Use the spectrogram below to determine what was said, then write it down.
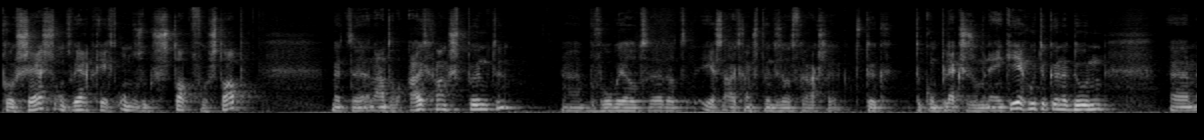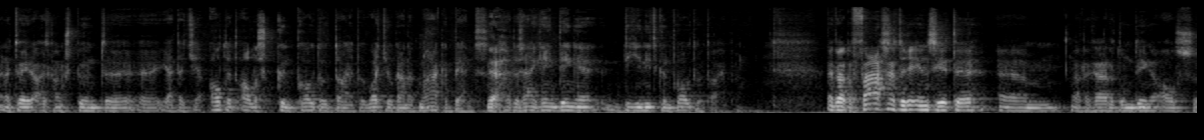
proces, ontwerpgericht onderzoek stap voor stap, met een aantal uitgangspunten. Bijvoorbeeld dat eerste uitgangspunt is dat het vraagstuk te complex is om in één keer goed te kunnen doen. Um, en een tweede uitgangspunt, ja, dat je altijd alles kunt prototypen wat je ook aan het maken bent. Ja. er zijn geen dingen die je niet kunt prototypen. En welke fases erin zitten, um, nou, dan gaat het om dingen als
